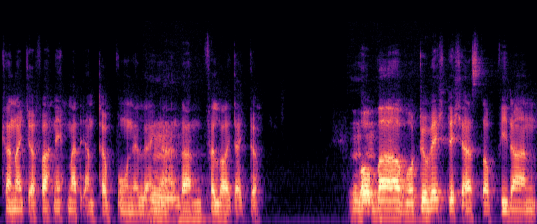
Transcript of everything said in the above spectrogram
kann ich einfach nicht mit ihren Tabune länger und dann verleute ich das. Aber was du wichtig ist, ob wir dann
